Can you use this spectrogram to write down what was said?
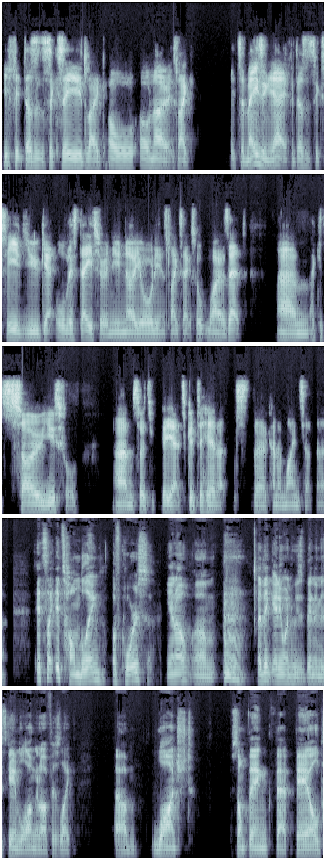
If it doesn't succeed, like, oh, oh no, it's like, it's amazing. Yeah. If it doesn't succeed, you get all this data and you know your audience likes X or Y or Z. Um, like it's so useful. Um, so it's, yeah, it's good to hear that's the kind of mindset there. It's like, it's humbling, of course, you know, um, I think anyone who's been in this game long enough is like, um, launched something that failed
